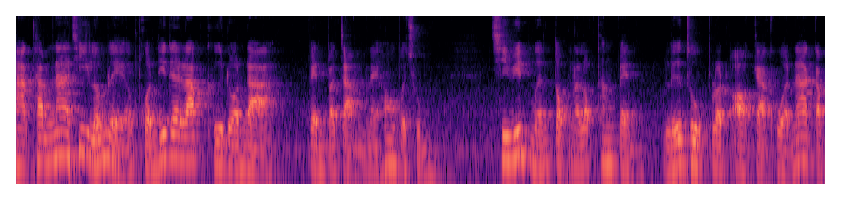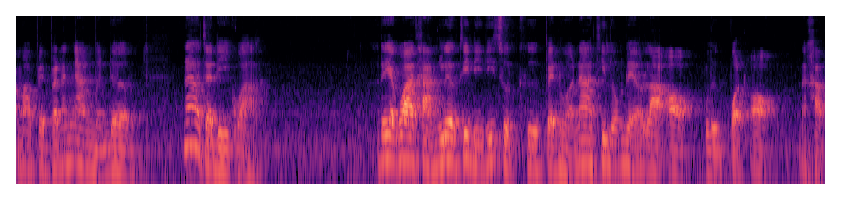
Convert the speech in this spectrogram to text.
หากทำหน้าที่ล้มเหลวผลที่ได้รับคือโดนด่าเป็นประจำในห้องประชุม ชีวิตเหมือนตกนรกทั้งเป็น หรือถูกปลดออกจากหัวหน้ากลับมาเป็นพนักงงานเหมือนเดิม น่าจะดีกว่า เรียกว่าทางเลือกที่ดีที่สุดคือเป็นหัวหน้าที่ล้มเหลวลาออกหรือปลดออกนะครับ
